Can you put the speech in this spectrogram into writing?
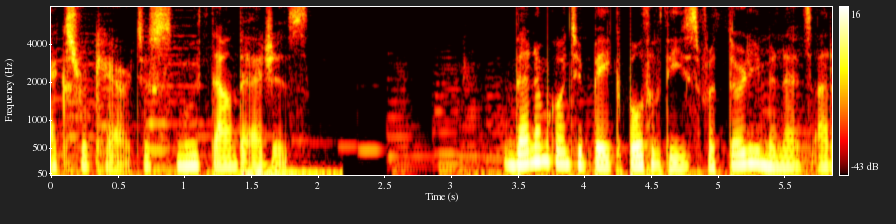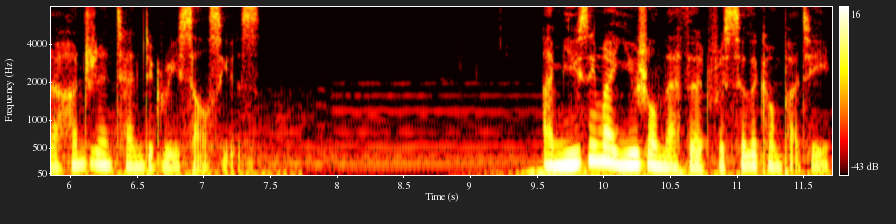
extra care to smooth down the edges. Then I'm going to bake both of these for 30 minutes at 110 degrees Celsius. I'm using my usual method for silicone putty,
